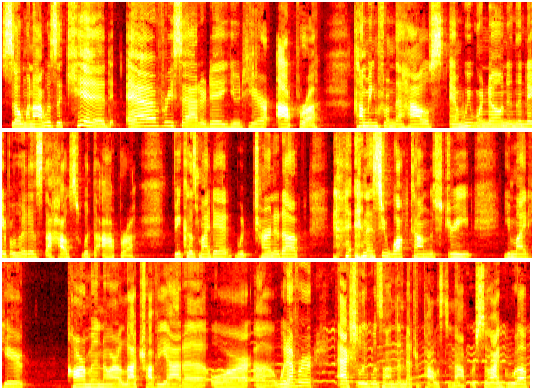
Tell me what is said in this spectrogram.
So when I was a kid, every Saturday you'd hear opera coming from the house, and we were known in the neighborhood as the house with the opera because my dad would turn it up, and as you walk down the street, you might hear Carmen or La Traviata or uh, whatever actually was on the Metropolitan Opera. So I grew up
